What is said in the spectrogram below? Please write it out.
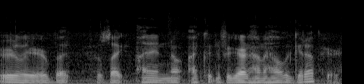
earlier, but it was like, I didn't know, I couldn't figure out how the hell to get up here.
